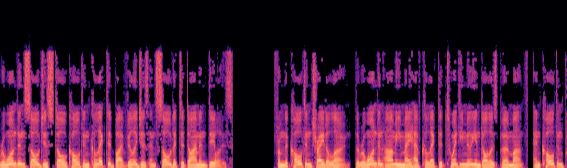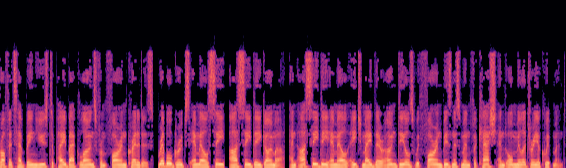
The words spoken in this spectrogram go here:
Rwandan soldiers stole coltan collected by villagers and sold it to diamond dealers. From the coltan trade alone, the Rwandan army may have collected $20 million per month, and coltan profits have been used to pay back loans from foreign creditors. Rebel groups MLC, RCD Goma, and RCD-ML each made their own deals with foreign businessmen for cash and or military equipment.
